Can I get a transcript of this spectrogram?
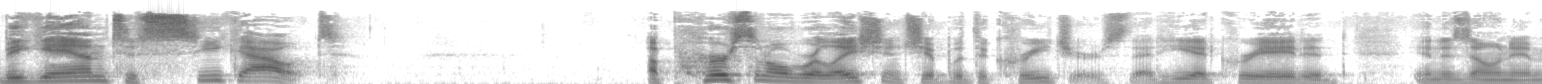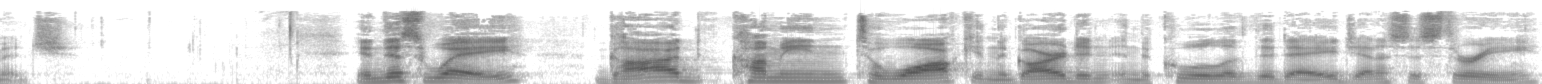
began to seek out a personal relationship with the creatures that he had created in his own image. In this way, God coming to walk in the garden in the cool of the day, Genesis 3,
